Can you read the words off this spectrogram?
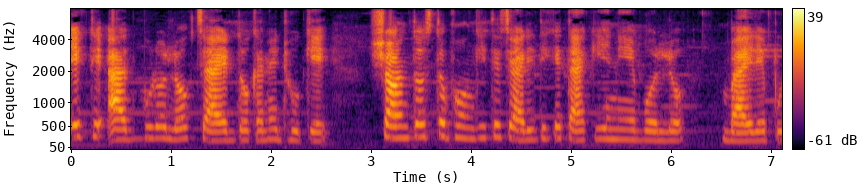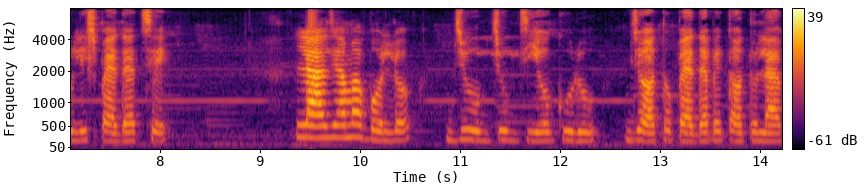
একটি আধবুড়ো লোক চায়ের দোকানে ঢুকে। সন্তস্ত ভঙ্গিতে চারিদিকে তাকিয়ে নিয়ে বলল, বাইরে পুলিশ পেদাচ্ছে। লাল জামা বলল, যুগ যুগ জিও গুরু, যত পেদাবে তত লাভ।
